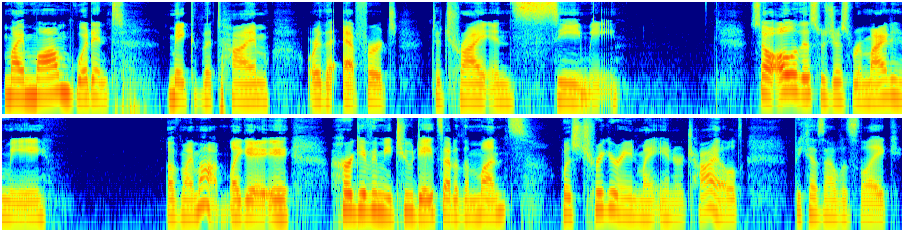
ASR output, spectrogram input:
my mom wouldn't make the time or the effort to try and see me. So all of this was just reminding me of my mom. Like, it, it, her giving me two dates out of the months was triggering my inner child because I was like,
